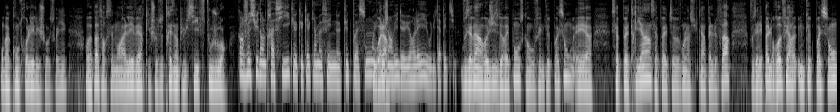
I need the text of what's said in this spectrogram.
On va contrôler les choses, voyez. On va pas forcément aller vers quelque chose de très impulsif toujours. Quand je suis dans le trafic, que quelqu'un me fait une queue de poisson et Voilà. que j'ai envie de hurler ou lui taper dessus. Vous avez un registre de réponse quand vous faites une queue de poisson et euh, ça peut être rien, ça peut être euh, vous l'insultez un pelle de phare, vous n'allez pas lui refaire une queue de poisson,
